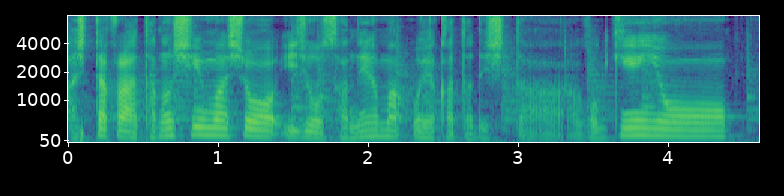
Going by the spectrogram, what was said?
明日から楽しみましょう。以上、実山親方でした。ごきげんよう。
